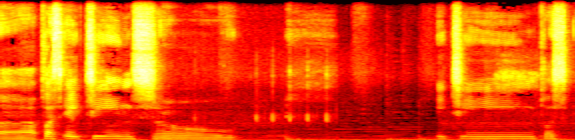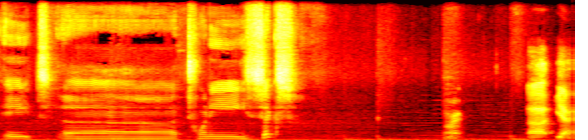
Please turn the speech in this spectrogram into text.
uh, plus 18, so 18 plus 8, uh, 26. All right. Uh, yeah,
